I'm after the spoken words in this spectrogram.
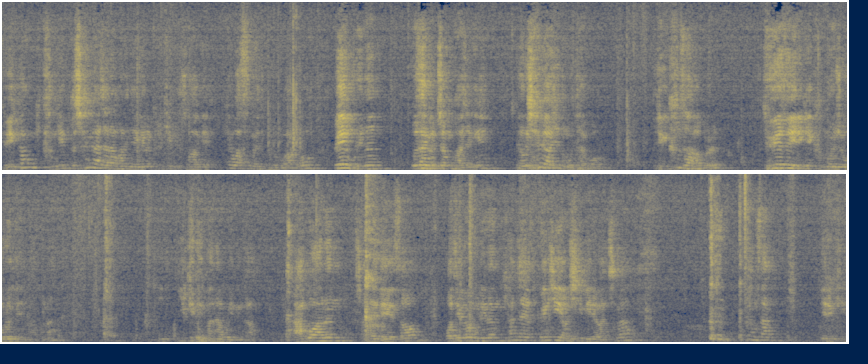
교육 관- 관계부터 참여하자라고 하는 얘기를 그렇게 무수하게 해왔음에도 불구하고 왜 우리는 의사결정 과정에 별로 참여하지도 못하고 이렇게 큰 사업을 뒤에서 이렇게 강론적으로 대응하거나 이- 이렇게 비판하고 있는가 라고 하는 점에 대해서 어떻게 보면 우리는 현장에서 굉장히 열심히 일해왔지만 항상 이렇게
